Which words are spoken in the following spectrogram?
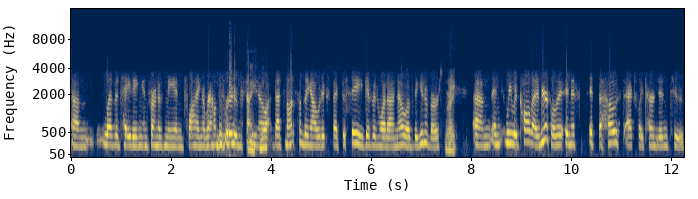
um, levitating in front of me and flying around the room, mm-hmm. you know, that's not something I would expect to see given what I know of the universe. Right. Um, and we would call that a miracle. And if if the host actually turned into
